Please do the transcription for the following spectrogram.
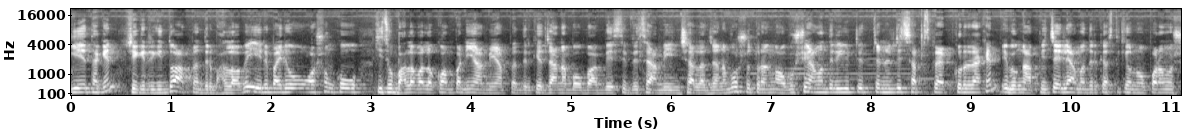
গিয়ে থাকেন, সেক্ষেত্রে কিন্তু আপনাদের ভালো হবে। এর বাইরেও অসংখ্য কিছু ভালো ভালো কোম্পানি আমি আপনাদেরকে জানাব বা বেছে বেছে আমি ইনশাল্লাহ জানাব। সুতরাং অবশ্যই আমাদের ইউটিউব চ্যানেলটি সাবস্ক্রাইব করে রাখেন এবং আপনি চাইলে আমাদের কাছ থেকে কোনো পরামর্শ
